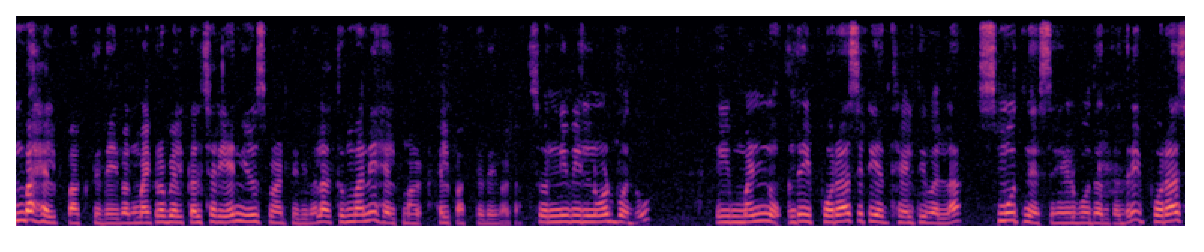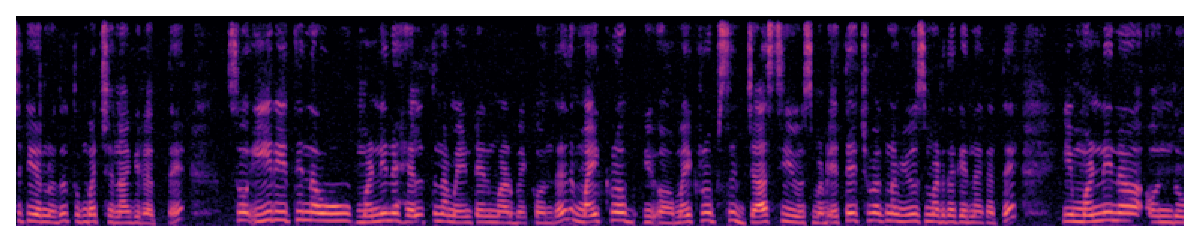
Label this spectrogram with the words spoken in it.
ತುಂಬಾ ಹೆಲ್ಪ್ ಆಗ್ತಿದೆ. ಇವಾಗ ಮೈಕ್ರೋಬಿಯಲ್ ಕಲ್ಚರ್ ಏನು ಯೂಸ್ ಮಾಡ್ತಿದೀವಲ್ಲ ತುಂಬಾನೇ ಹೆಲ್ಪ್ ಹೆಲ್ಪ್ ಆಗ್ತಿದೆ ಇವಾಗ. ಸೊ ನೀವು ಇಲ್ಲಿ ನೋಡ್ಬೋದು. ಈ ಮಣ್ಣು, ಅಂದ್ರೆ ಈ ಪೊರಾಸಿಟಿ ಅಂತ ಹೇಳ್ತೀವಲ್ಲ ಸ್ಮೂತ್ನೆಸ್ ಹೇಳ್ಬೋದು ಅಂತಂದ್ರೆ ಈ ಪೊರಾಸಿಟಿ ಅನ್ನೋದು ತುಂಬಾ ಚೆನ್ನಾಗಿರುತ್ತೆ. ಸೊ ಈ ರೀತಿ ನಾವು ಮಣ್ಣಿನ ಹೆಲ್ತ್ನ ಮೇಂಟೈನ್ ಮಾಡಬೇಕು ಅಂದರೆ ಮೈಕ್ರೋಬ್ ಮೈಕ್ರೋಬ್ಸ್ ಜಾಸ್ತಿ ಯೂಸ್ ಮಾಡಿ, ಯಥೇಚ್ಛವಾಗಿ ನಾವು ಯೂಸ್ ಮಾಡಿದಾಗ ಏನಾಗುತ್ತೆ, ಈ ಮಣ್ಣಿನ ಒಂದು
